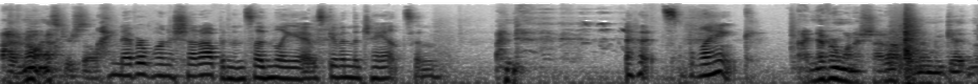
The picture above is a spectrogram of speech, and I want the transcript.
I don't know. Ask yourself. I never want to shut up, and then suddenly I was given the chance, and, and it's blank. I never want to shut up, and then we get in the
